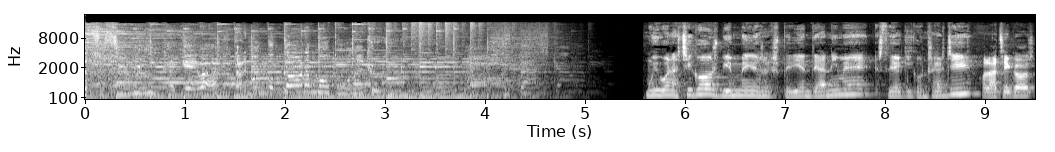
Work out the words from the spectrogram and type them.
活する影は誰も心もとなく Muy buenas chicos, bienvenidos a Expediente Anime. Estoy aquí con Sergi Hola chicos.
